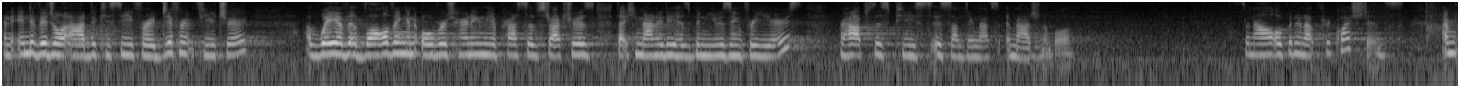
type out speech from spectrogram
and individual advocacy for a different future, a way of evolving and overturning the oppressive structures that humanity has been using for years, perhaps this piece is something that's imaginable. So now I'll open it up for questions. I'm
